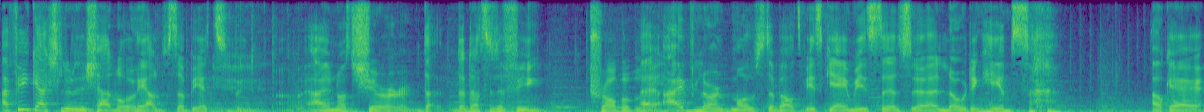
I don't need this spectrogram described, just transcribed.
I think actually the shadow helps a bit. but I'm not sure. That, that- that's the thing. Probably. I, I've learned most about this game is this, uh, loading hints. okay,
